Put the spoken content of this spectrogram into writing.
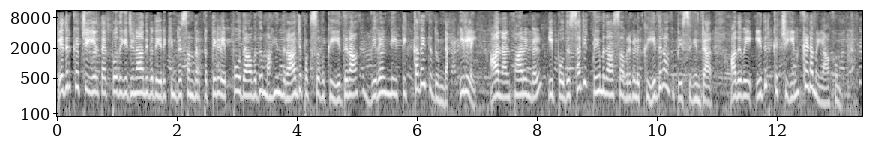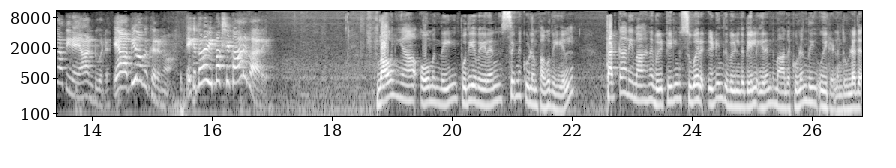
எதிர்க்கட்சியில் தற்போதைய ஜனாதிபதி இருக்கின்ற சந்தர்ப்பத்தில் எப்போதாவது மஹிந்த ராஜபக்சவுக்கு எதிராக விரல் நீட்டி கதைத்ததுண்டா? இல்லை. ஆனால் பாருங்கள் இப்போது சஜித் பிரேமதாஸ் அவர்களுக்கு எதிராக பேசுகின்றார். அதுவே எதிர்கட்சியின் கடமையாகும். வவுனியா ஓமந்தி புதியவேலன் சின்னக்குளம் பகுதியில் தற்காலிகமான வீட்டில் சுவர் இடிந்து வீழ்ந்ததில் இரண்டு மாத குழந்தை உயிரிழந்துள்ளது.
